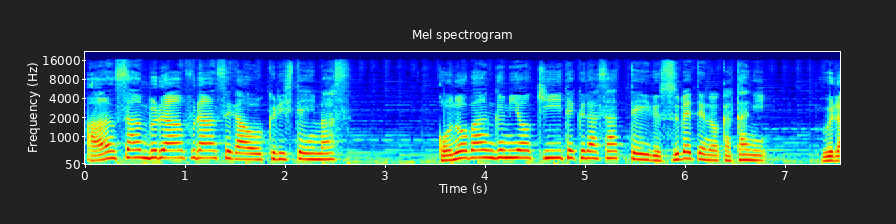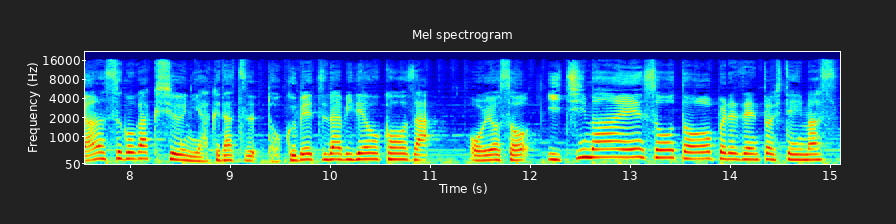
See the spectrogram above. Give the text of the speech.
アンサンブル・アン・フランセがお送りしています。この番組を聞いてくださっているすべての方にフランス語学習に役立つ特別なビデオ講座およそ1万円相当をプレゼントしています。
